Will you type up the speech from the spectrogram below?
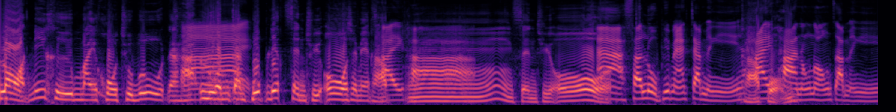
หลอดนี่คือไมโครทูบูนะฮะ ใช่รวมกันปุ๊บเรียกเซนทริโอใช่ไหมครับใช่ค่ะ เซนทริโอ อ่าสรุปพี่แม็กซ์จำอย่างนี้ ครับให้ผม พาน้องๆจำอย่างนี้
